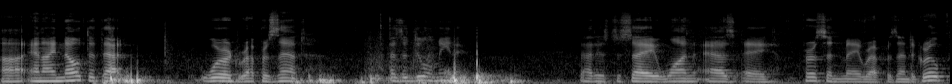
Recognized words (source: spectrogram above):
Uh, and I note that that word represent has a dual meaning. That is to say, one as a person may represent a group,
